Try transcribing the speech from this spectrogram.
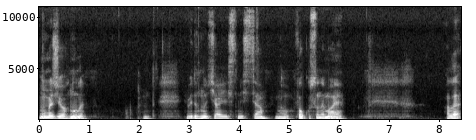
Ну, ми ж його гнули. Відгнуття є місця. Ну, фокусу немає. Але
